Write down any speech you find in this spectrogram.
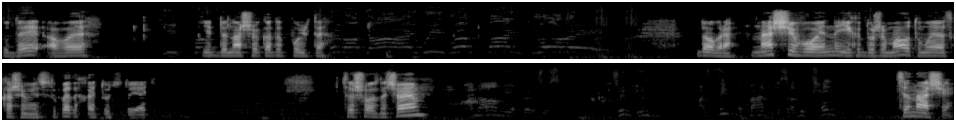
туди, а ви йдіть до нашої катапульти. Добре. Наші воїни, їх дуже мало, тому я скажу їм відступити, хай тут стоять. Це що означає? Це наші.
